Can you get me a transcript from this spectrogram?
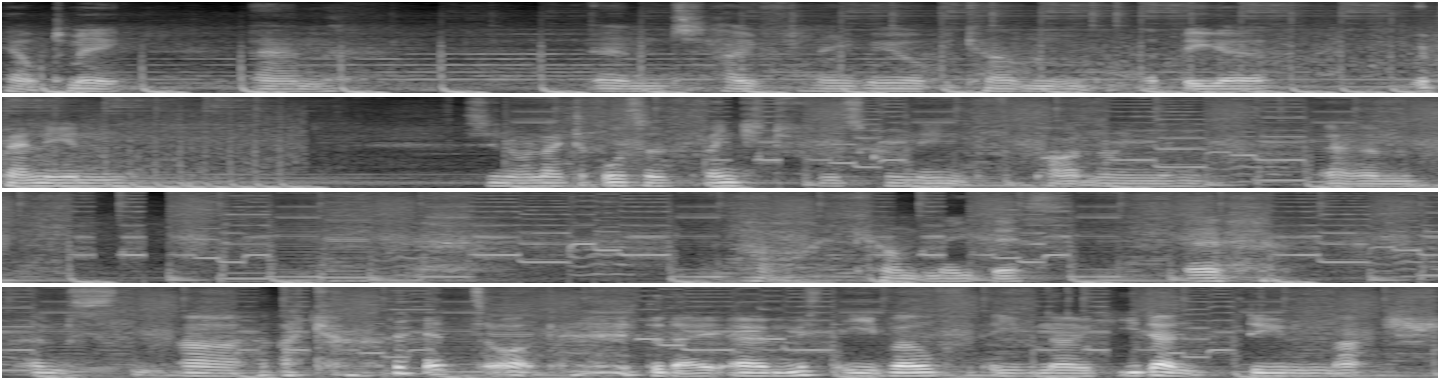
helped me um, and hopefully we'll become a bigger rebellion sooner or later. Also thank you for screening, for partnering me. Um, oh, I can't believe this. Uh, I'm, uh, I can't talk today. Um, Mr. Evil, even though he don't do much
